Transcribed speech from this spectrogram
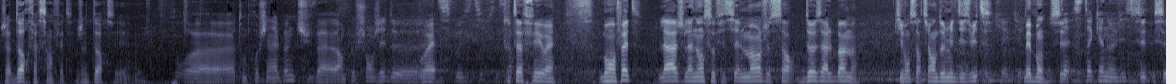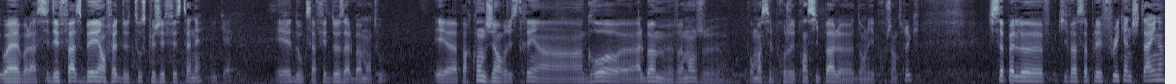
J'adore faire ça en fait. J'adore. C'est Pour ton prochain album, tu vas un peu changer de Ouais. dispositif, c'est ça? tout à fait, ouais. Bon, en fait, là, je l'annonce officiellement. Je sors deux albums qui vont sortir en 2018. Ok, quel- Mais bon, c'est, ouais, voilà, c'est des phases B en fait de tout ce que j'ai fait cette année. Et donc ça fait deux albums en tout. Et euh, par contre, j'ai enregistré un gros euh, album. Vraiment, je, pour moi, c'est le projet principal euh, dans les prochains trucs, qui s'appelle, qui va s'appeler Freakenstein.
